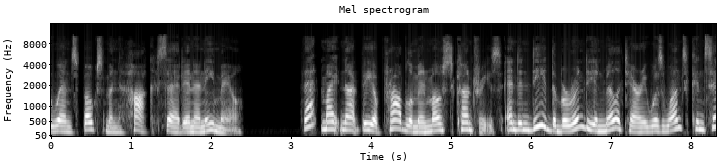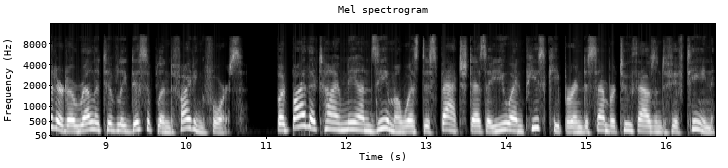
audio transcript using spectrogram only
UN spokesman Haq said in an email. That might not be a problem in most countries, and indeed the Burundian military was once considered a relatively disciplined fighting force. But by the time Niyonzima was dispatched as a UN peacekeeper in December 2015,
